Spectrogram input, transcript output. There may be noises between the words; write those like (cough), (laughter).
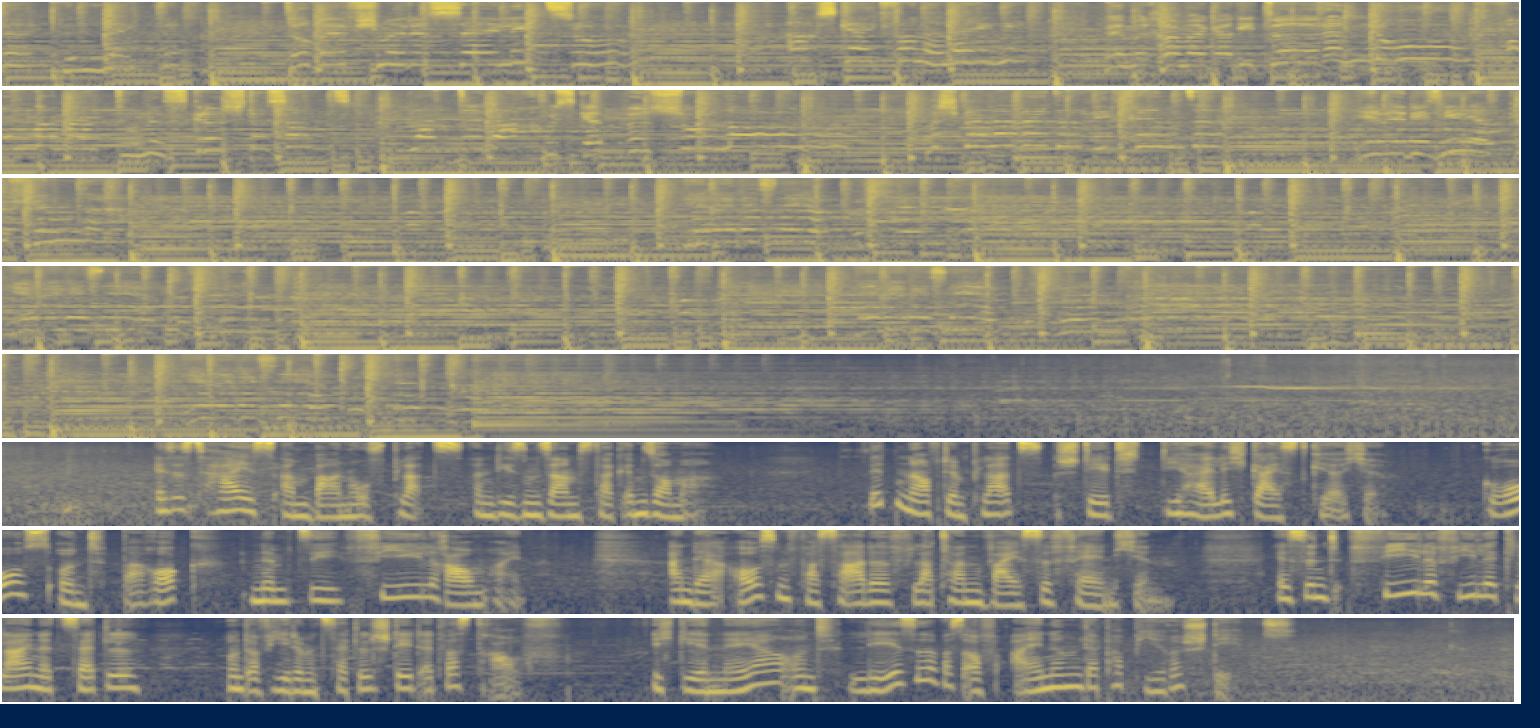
heiß am Bahnhofplatz an diesem Samstag im Sommer. Mitten auf dem Platz steht die Heiliggeistkirche. Groß und barock nimmt sie viel Raum ein. An der Außenfassade flattern weiße Fähnchen. Es sind viele, viele kleine Zettel und auf jedem Zettel steht etwas drauf. Ich gehe näher und lese, was auf einem der Papiere steht.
